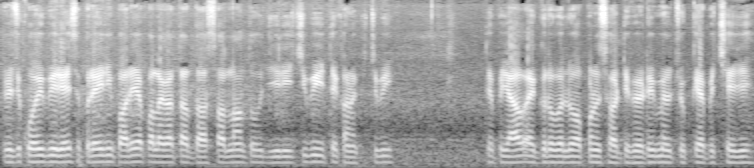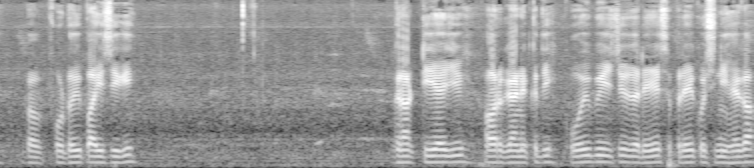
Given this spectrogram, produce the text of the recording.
ਇਹਦੇ ਵਿੱਚ ਕੋਈ ਵੀ ਰੇ ਸਪਰੇਅ ਨਹੀਂ ਪਾ ਰਹੇ, ਆਪਾਂ ਲਗਾਤਾਰ 10 ਸਾਲਾਂ ਤੋਂ ਜੀਰੀ 'ਚ ਵੀ ਤੇ ਕਣਕ 'ਚ ਵੀ। ਤੇ ਪੰਜਾਬ ਐਗਰੋ ਵੱਲੋਂ ਆਪਾਂ ਨੂੰ ਸਰਟੀਫਿਕੇਟ ਵੀ ਮਿਲ ਚੁੱਕਿਆ ਪਿੱਛੇ ਜੀ ਫੋਟੋ ਵੀ ਪਾਈ ਸੀਗੀ। ਗਰੰਟੀ ਹੈ ਜੀ ਆਰਗੈਨਿਕ ਦੀ, ਕੋਈ ਵੀ ਚ ਰੇ ਸਪਰੇਅ ਕੁਝ ਨਹੀਂ ਹੈਗਾ।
